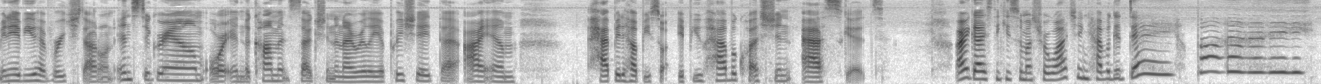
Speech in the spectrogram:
Many of you have reached out on Instagram or in the comments section and I really appreciate that. I am happy to help you. So if you have a question, ask it. All right, guys, thank you so much for watching. Have a good day. Bye.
